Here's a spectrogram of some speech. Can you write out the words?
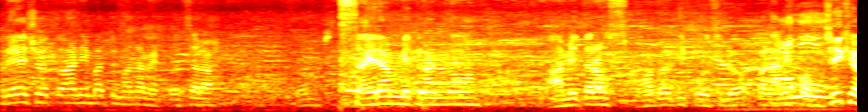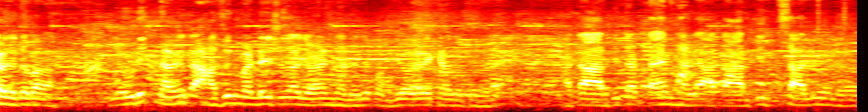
फ्रेश होतो आणि मग तुम्हाला भेटतो. चला. साईराम मित्रांनो आम्ही तर स्पॉटवरती पोहोचलो पण आम्ही पबजी खेळत होतो बघा. एवढीच नव्हे तर अजून मंडळी सुद्धा जॉईन झाले होते पबजी वगैरे खेळत होतो. आता आरतीचा टाइम झाला आता आरती चालू आहे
